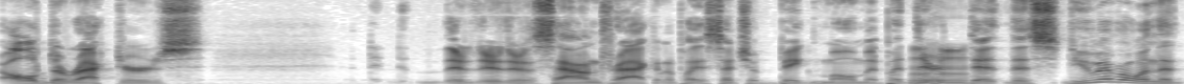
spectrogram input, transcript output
all directors there, there- there's a soundtrack and it plays such a big moment but there Mm-hmm. there- this do you remember when the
